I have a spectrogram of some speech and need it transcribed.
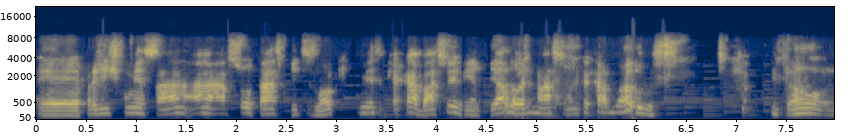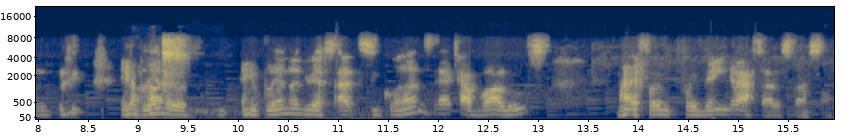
é, para a gente começar a, a, soltar as pizzas logo que, comece, que acabasse o evento. E a loja maçônica acabou a luz. Então, em pleno, em pleno aniversário de cinco anos, né, acabou a luz, mas foi, foi bem engraçada a situação.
